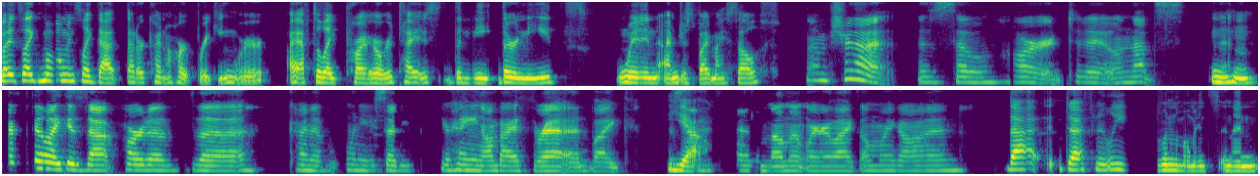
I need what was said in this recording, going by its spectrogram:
but it's like moments like that that are kind of heartbreaking where I have to like prioritize the need their needs when I'm just by myself. I'm sure that is so hard to do. And that's, hmm I feel like, is that part of the kind of when you said you're hanging on by a thread? Like, Yeah, kind of moment where you're like, oh my God. that definitely one of the moments, and then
